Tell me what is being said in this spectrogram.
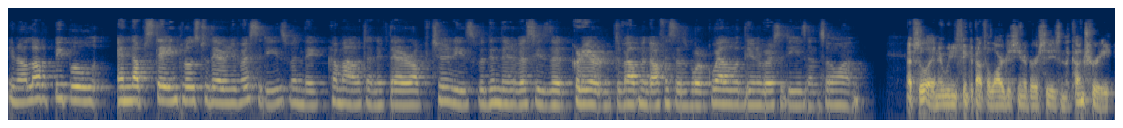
you know a lot of people end up staying close to their universities when they come out, and if there are opportunities within the universities, the career development offices work well with the universities and so on. Absolutely. And when you think about the largest universities in the country,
